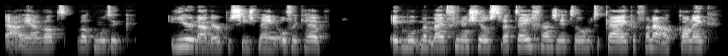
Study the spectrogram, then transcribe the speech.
ja, ja wat, wat moet ik hier nou weer precies mee? Of ik heb, ik moet met mijn financieel strateeg gaan zitten om te kijken van, nou, kan ik,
